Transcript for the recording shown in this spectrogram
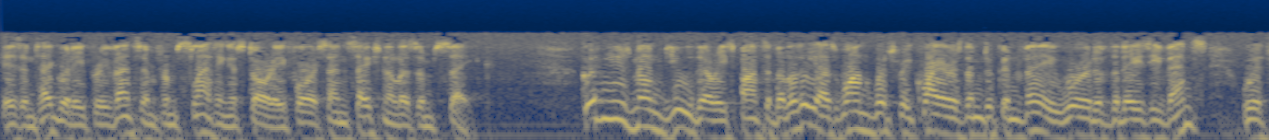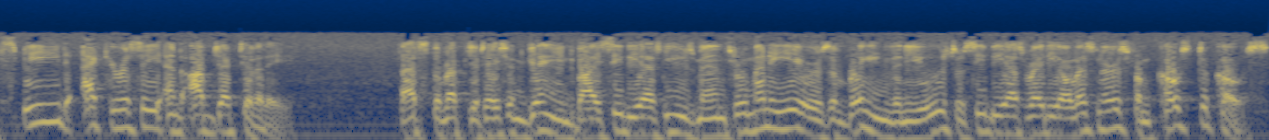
His integrity prevents him from slanting a story for sensationalism's sake. Good newsmen view their responsibility as one which requires them to convey word of the day's events with speed, accuracy, and objectivity. That's the reputation gained by CBS newsmen through many years of bringing the news to CBS radio listeners from coast to coast.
